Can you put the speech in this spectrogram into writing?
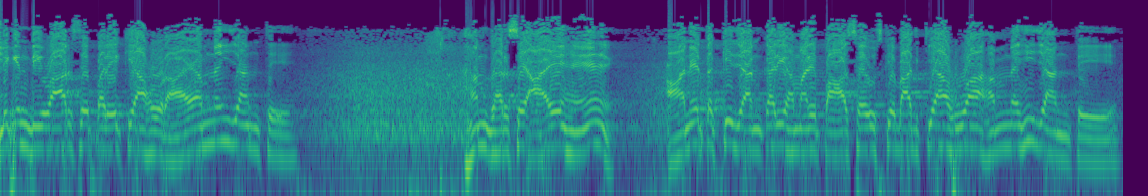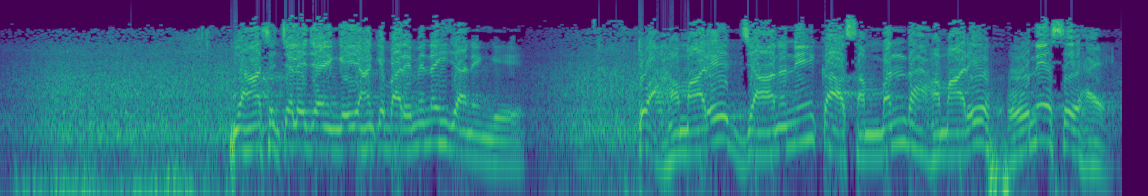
लेकिन दीवार से परे क्या हो रहा है, हम नहीं जानते। हम घर से आए हैं, आने तक की जानकारी हमारे पास है, उसके बाद क्या हुआ, हम नहीं जानते। यहाँ से चले जाएँगे, यहाँ के बारे में नहीं जानेंगे। तो हमारे जानने का संबंध हमारे होने से है।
